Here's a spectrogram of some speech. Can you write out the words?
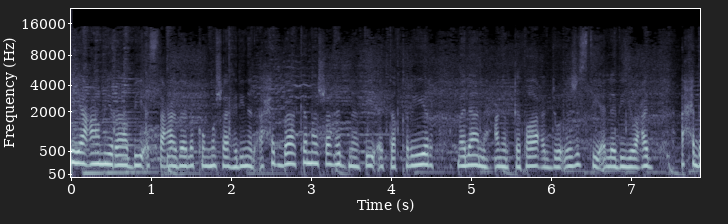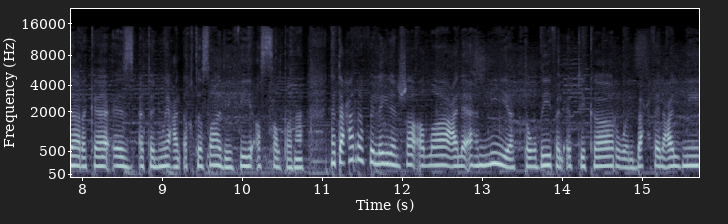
تحية عامرة بالسعادة لكم مشاهدينا الأحبة كما شاهدنا في التقرير ملامح عن القطاع اللوجستي الذي يعد أحدى ركائز التنويع الاقتصادي في السلطنة. نتعرف الليلة إن شاء الله على أهمية توظيف الابتكار والبحث العلمي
